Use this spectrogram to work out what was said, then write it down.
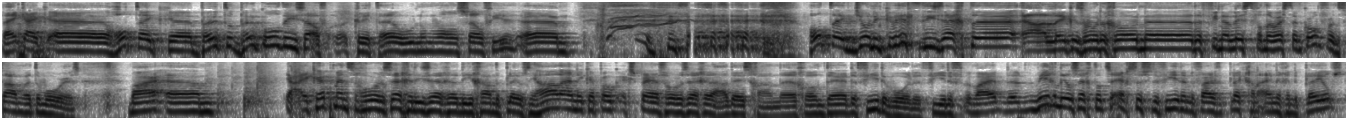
Nee, kijk, eh hot take eh, Beutel, Beukel, die zei... Of eh, Quit, hè? Hoe noemen we onszelf hier? Ehm hot take Johnny Quit, die zegt... ja, Lakers worden gewoon de finalist van de Western Conference samen met de Warriors. Maar... ehm, ja, ik heb mensen horen zeggen die zeggen die gaan de playoffs niet halen. En ik heb ook experts horen zeggen, ja, deze gaan eh, gewoon derde, vierde worden. Vierde, maar het merendeel zegt dat ze echt tussen de vierde en de vijfde plek gaan eindigen in de playoffs.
